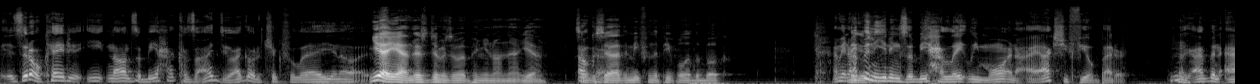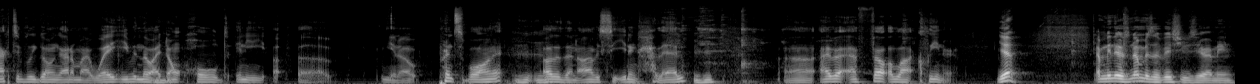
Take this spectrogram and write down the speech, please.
is it okay to eat non Zabiha? Because I do. I go to Chick Fil A. You know. Yeah, yeah. There's a difference of opinion on that. Yeah. So we Okay. say I have to meet from the people of the book. I mean, I've been eating Zabiha lately more, and I actually feel better. Hmm. Like I've been actively going out of my way, even though I don't hold any, uh, uh, you know, principle on it, Mm-hmm, other than obviously eating halal. Uh, I've I've felt a lot cleaner. Yeah. I mean, there's numbers of issues here. I mean,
